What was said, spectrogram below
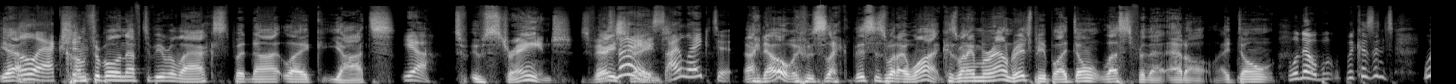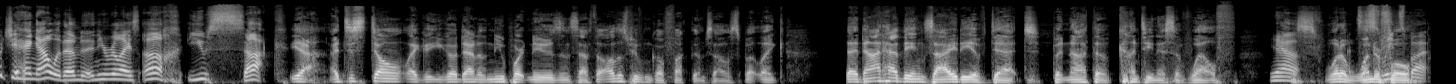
yeah, a little action. comfortable enough to be relaxed, but not like yachts. yeah. It was strange. It's very It was strange. nice. I liked it. I know. It was like this is what I want because when I'm around rich people, I don't lust for that at all. I don't. Well, no, because once you hang out with them and you realize, ugh, you suck. Yeah, I just don't like. You go down to the Newport News and stuff. All those people can go fuck themselves. But like, that not have the anxiety of debt, but not the cuntiness of wealth. Yeah. That's what a a wonderful. spot.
